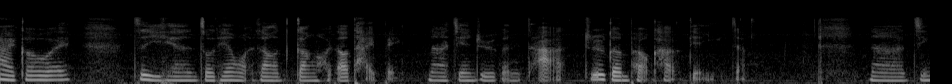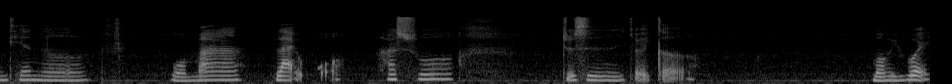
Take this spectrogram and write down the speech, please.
嗨，各位！这几天，昨天晚上刚回到台北，那今天就是跟他，就是跟朋友看了电影，这样。那今天呢，我妈赖我，她说，就是有一个某一位，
